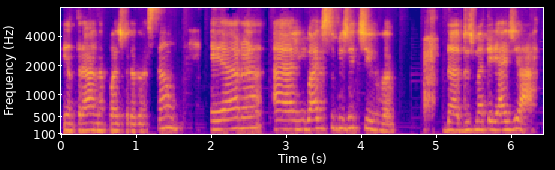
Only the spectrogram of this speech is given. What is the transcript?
entrar na pós-graduação era a linguagem subjetiva da, dos materiais de arte.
